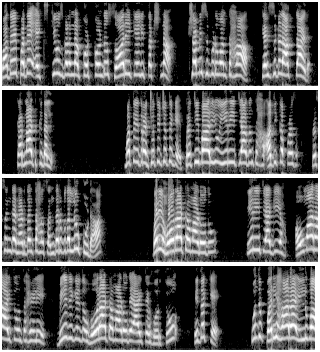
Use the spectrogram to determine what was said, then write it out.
ಪದೇ ಪದೇ ಎಕ್ಸ್ಕ್ಯೂಸ್ ಗಳನ್ನ ಕೊಟ್ಕೊಂಡು ಸಾರಿ ಕೇಳಿದ ತಕ್ಷಣ ಕ್ಷಮಿಸಿ ಬಿಡುವಂತಹ ಕೆಲಸಗಳಾಗ್ತಾ ಇದೆ ಕರ್ನಾಟಕದಲ್ಲಿ. ಮತ್ತೆ ಇದರ ಜೊತೆ ಜೊತೆಗೆ ಪ್ರತಿ ಬಾರಿಯೂ ಈ ರೀತಿಯಾದಂತಹ ಅಧಿಕ ಪ್ರ- ಪ್ರಸಂಗ ನಡೆದಂತಹ ಸಂದರ್ಭದಲ್ಲೂ ಕೂಡ ಬರೀ ಹೋರಾಟ ಮಾಡೋದು, ಈ ರೀತಿಯಾಗಿ ಅವಮಾನ ಆಯ್ತು ಅಂತ ಹೇಳಿ ಬೀದಿಗಿಳಿದು ಹೋರಾಟ ಮಾಡೋದೇ ಆಯ್ತೆ ಹೊರತು ಇದಕ್ಕೆ ಒಂದು ಪರಿಹಾರ ಇಲ್ವಾ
